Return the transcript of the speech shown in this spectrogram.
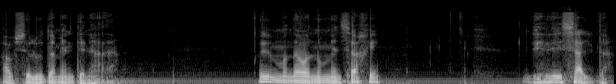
absolutamente nada. Hoy me mandaban un mensaje desde Salta,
